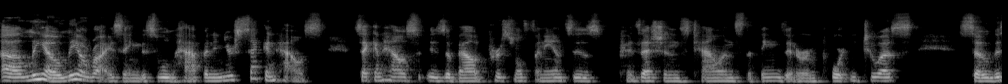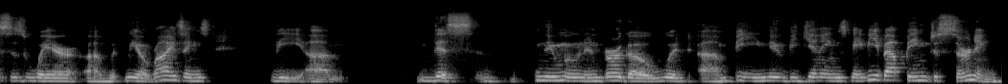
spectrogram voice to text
Uh, Leo, Leo rising, this will happen in your second house. Second house is about personal finances, possessions, talents, the things that are important to us. So this is where uh, with Leo risings, the um, this new moon in Virgo would um, be new beginnings, maybe about being discerning,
